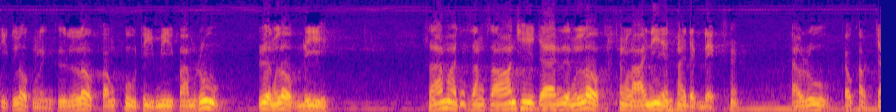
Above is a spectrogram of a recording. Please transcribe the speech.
อีกโลกหนึ่ง คือโลกของผู้ที่มีความรู้เรื่องโลกดี สามารถจะสั่งสอนชี้แจงเรื่องโลกทั้งหลายนี้ให้เด็กๆเขารู้เขาเข้าใจ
